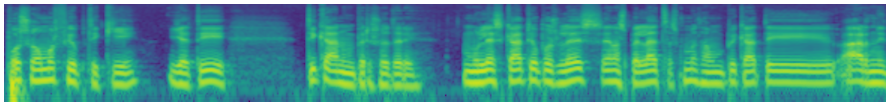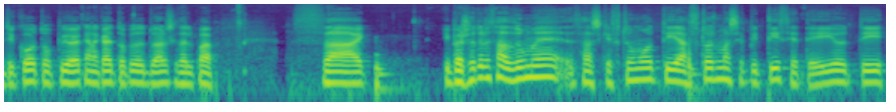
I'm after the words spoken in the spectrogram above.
Πόσο όμορφη οπτική, γιατί τι κάνουμε περισσότεροι; Μου λες κάτι όπως λες, ένας πελάτης, ας πούμε, θα μου πει κάτι αρνητικό το οποίο έκανα, κάτι το οποίο δεν του άρεσε κτλ. Θα, οι περισσότεροι θα δούμε, θα σκεφτούμε ότι αυτός μας επιτίθεται ή ότι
